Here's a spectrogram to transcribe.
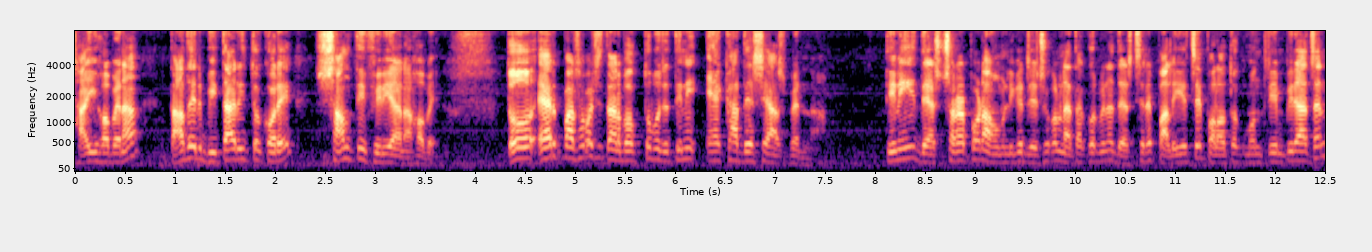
ঠাই হবে না, তাদের বিতাড়িত করে শান্তি ফিরিয়ে আনা হবে। তো এর পাশাপাশি তার বক্তব্য যে তিনি একা দেশে আসবেন না। তিনি দেশ ছাড়ার পর আওয়ামী লীগের যে সকল নেতাকর্মীরা দেশ ছেড়ে পালিয়েছে, পলাতক মন্ত্রী এমপিরা আছেন,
